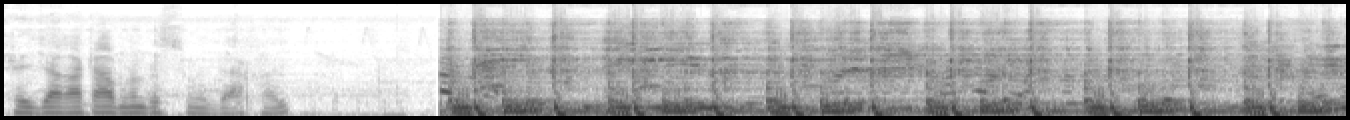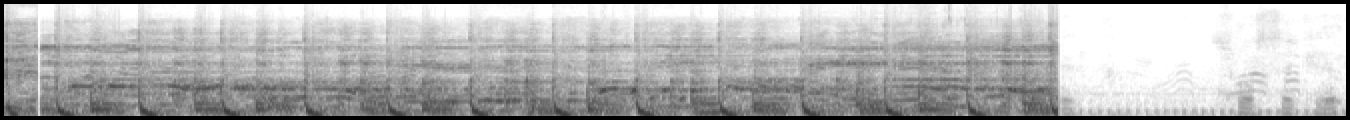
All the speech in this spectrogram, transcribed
সেই জায়গাটা আপনাদের সঙ্গে দেখাই। সর্ষে ক্ষেত।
